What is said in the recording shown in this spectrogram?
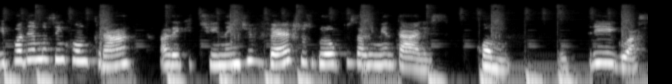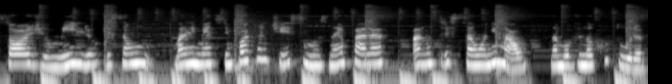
E podemos encontrar a lectina em diversos grupos alimentares, como o trigo, a soja, o milho, que são alimentos importantíssimos né, para a nutrição animal na bovinocultura,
